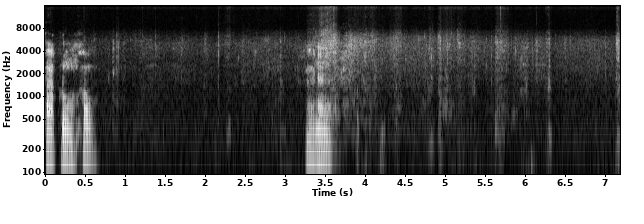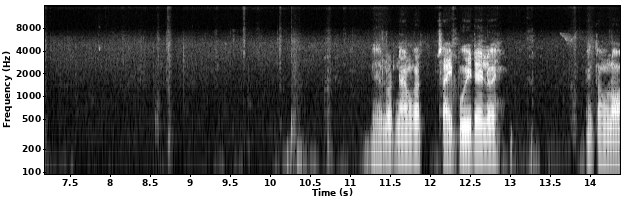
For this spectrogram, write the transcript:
ปากหลุมเข้าเออนั่นแหละเดี๋ยวรดน้ำก็ใส่ปุ๋ยได้เลย ไม่ต้องรอ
